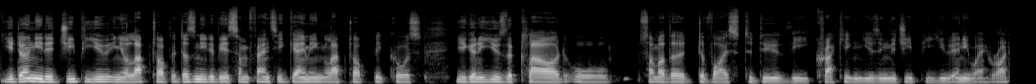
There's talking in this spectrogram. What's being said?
You don't need a GPU in your laptop. It doesn't need to be some fancy gaming laptop because you're going to use the cloud or some other device to do the cracking using the GPU anyway, right?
